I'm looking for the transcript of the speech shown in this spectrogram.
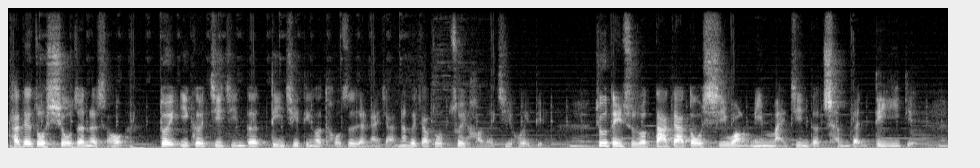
他在做修正的时候，对一个基金的定期定额投资人来讲，那个叫做最好的机会点。嗯。就等于是说，大家都希望你买进的成本低一点，嗯、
